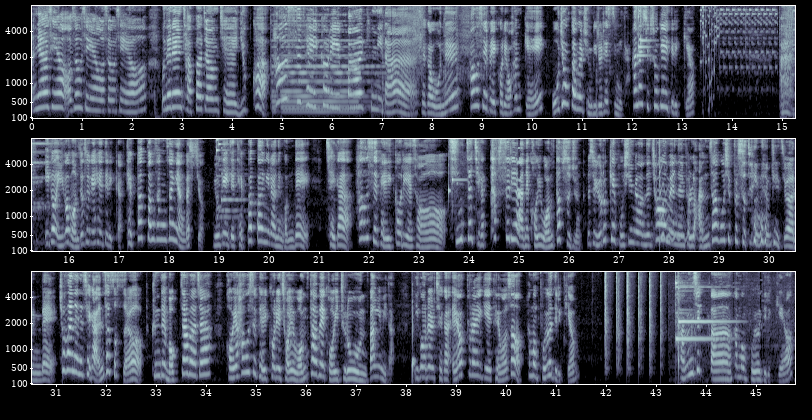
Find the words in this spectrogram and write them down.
안녕하세요. 어서오세요. 어서오세요. 오늘은 자파점 제6화 하우스 베이커리 빵입니다. 제가 오늘 하우스 베이커리와 함께 5종 빵을 준비를 했습니다. 하나씩 소개해 드릴게요. 아, 이거, 이거 먼저 소개해 드릴게요. 대파빵 상상이 안 가시죠? 요게 이제 대파빵이라는 건데, 제가 하우스 베이커리에서 진짜 제가 top 3 안에 거의 one top 수준. 그래서 이렇게 보시면은 처음에는 별로 안 사고 싶을 수도 있는 비주얼인데 초반에는 제가 안 샀었어요. 근데 먹자마자 거의 하우스 베이커리에 저의 원탑에 거의 들어온 빵입니다. 이거를 제가 에어프라이기에 데워서 한번 보여드릴게요. 감식빵 한번 보여드릴게요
